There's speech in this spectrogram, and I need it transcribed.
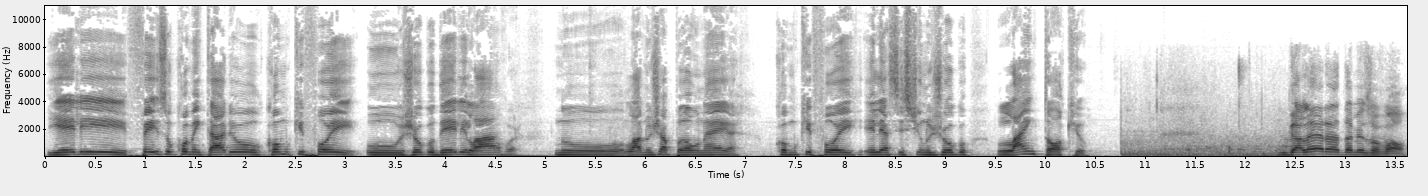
E ele fez um comentário como que foi o jogo dele lá no, lá no Japão, né? Como que foi ele assistindo o jogo lá em Tóquio. Galera da Mesoval,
